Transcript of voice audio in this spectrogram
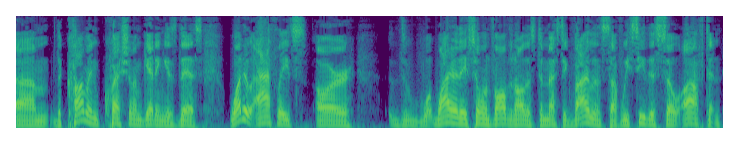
um, the common question I'm getting is this: What do athletes are why are they so involved in all this domestic violence stuff? We see this so often.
